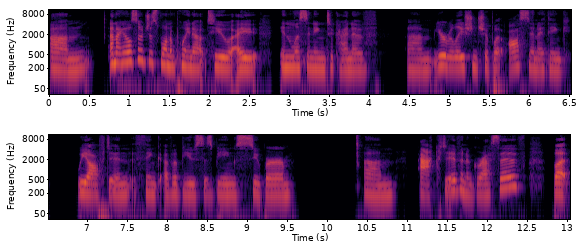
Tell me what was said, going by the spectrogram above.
Um, and I also just want to point out too, I in listening to kind of um, your relationship with Austin, I think we often think of abuse as being super um, active and aggressive but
